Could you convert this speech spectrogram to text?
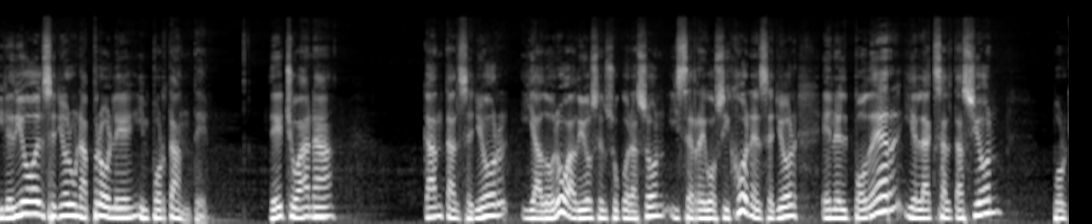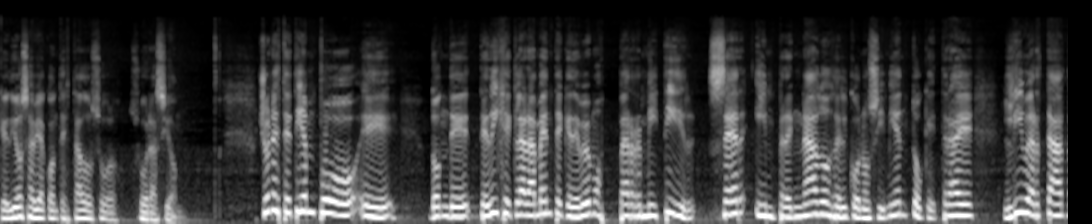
Y le dio el Señor una prole importante. De hecho, Ana canta al Señor y adoró a Dios en su corazón y se regocijó en el Señor, en el poder y en la exaltación, porque Dios había contestado su, oración. Yo en este tiempo eh, donde te dije claramente que debemos permitir ser impregnados del conocimiento que trae libertad,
